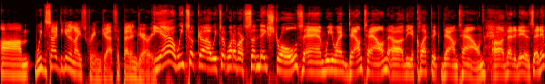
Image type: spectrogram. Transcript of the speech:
Um, we decided to get an ice cream, Jeff, at Ben and Jerry's. Yeah, we took uh, we took one of our Sunday strolls and we went downtown, uh, the eclectic downtown uh, that it is, and it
